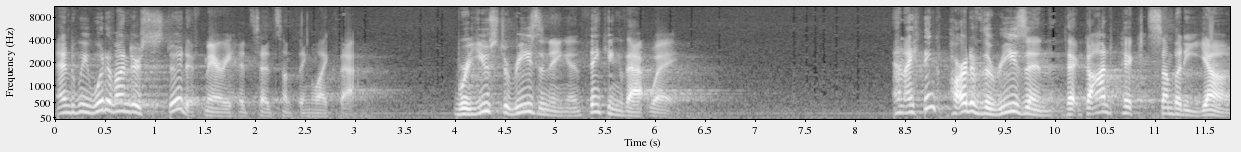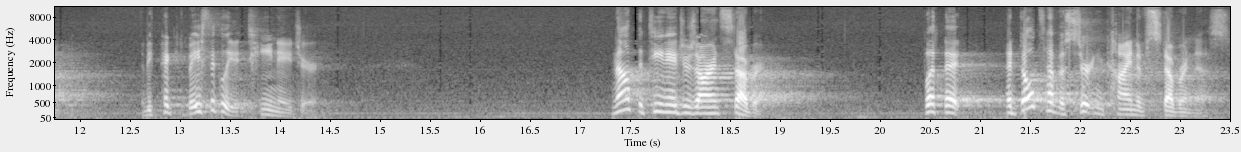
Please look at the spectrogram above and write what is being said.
And we would have understood if Mary had said something like that. We're used to reasoning and thinking that way. And I think part of the reason that God picked somebody young, that He picked basically a teenager, not that teenagers aren't stubborn, but that adults have a certain kind of stubbornness,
